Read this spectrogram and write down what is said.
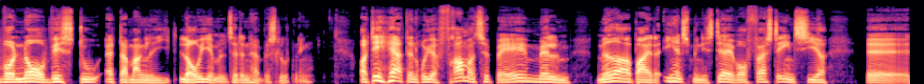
hvornår vidste du, at der manglede lovhjemmel til den her beslutning? Og det her, den ryger frem og tilbage mellem medarbejdere i hans ministerie, hvor først en siger, øh,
